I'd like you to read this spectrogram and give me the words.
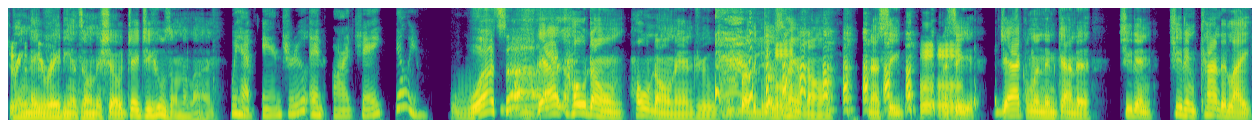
bring their radiance on the show. JG, who's on the line? We have Andrew and RJ Gillum. What's up? That hold on, hold on, Andrew, brother Gillis, hang on. Now see, now see, Jacqueline then kind of, she didn't, she didn't kind of like,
